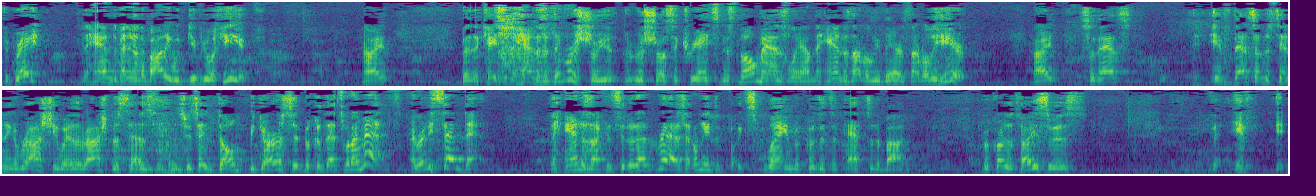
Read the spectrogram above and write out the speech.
the great, the hand depending on the body would give you a heave, right? But in the case of the hand is a different rishus, it creates this no man's land. The hand is not really there. It's not really here, right? So that's if that's understanding of Rashi, where the Rashba says, as she say, don't be garrison because that's what I meant. I already said that. The hand is not considered at rest. I don't need to explain because it's attached to the body. Because the Taisus, if, if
